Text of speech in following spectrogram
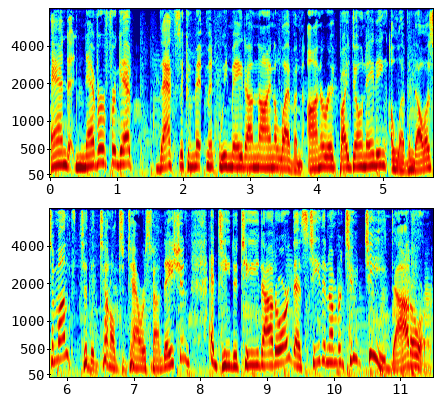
And never forget that's the commitment we made on 9 11. Honor it by donating $11 a month to the Tunnel to Towers Foundation at t2t.org. That's T, the number 2, T.org.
